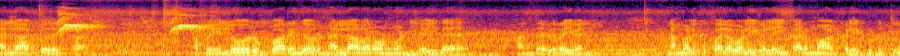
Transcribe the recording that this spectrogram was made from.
நல்லாக்குவதற்காக. அப்போ எல்லோரும் பாருங்கள் ஒரு நல்லா வரணும் வண்டி செய்த அந்த இறைவன் நம்மளுக்கு பல வழிகளையும் கர்மாக்களை கொடுத்து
